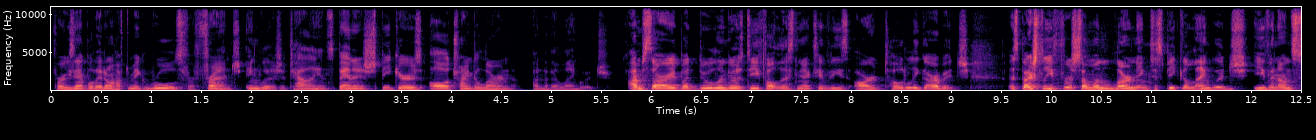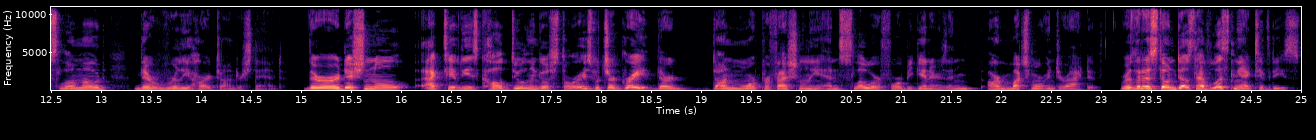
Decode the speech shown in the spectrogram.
For example, they don't have to make rules for French, English, Italian, Spanish speakers all trying to learn another language. I'm sorry, but Duolingo's default listening activities are totally garbage. Especially for someone learning to speak a language, even on slow mode, they're really hard to understand. There are additional activities called Duolingo Stories, which are great. They're done more professionally and slower for beginners and are much more interactive. Rosetta Stone does have listening activities.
